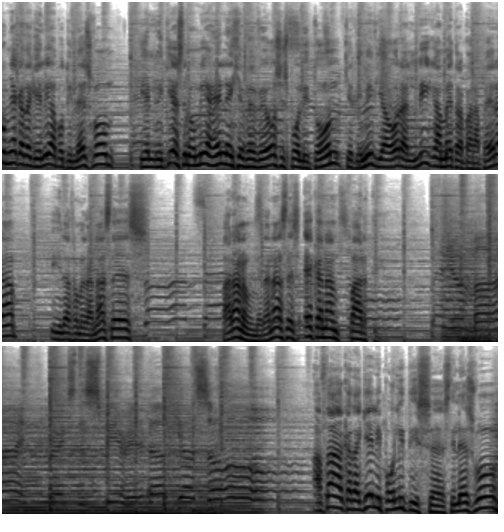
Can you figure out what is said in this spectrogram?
Έχω μια καταγγελία από τη Λέσβο η ελληνική αστυνομία έλεγχε βεβαιώσεις πολιτών και την ίδια ώρα λίγα μέτρα παραπέρα οι λαθρομετανάστες, παράνομοι μετανάστες έκαναν πάρτι. Αυτά καταγγέλει πολίτης ε, στη Λέσβο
